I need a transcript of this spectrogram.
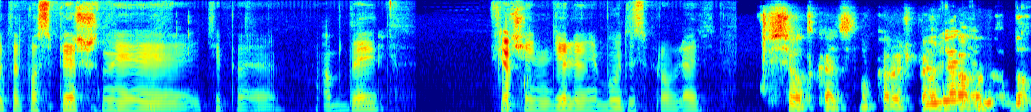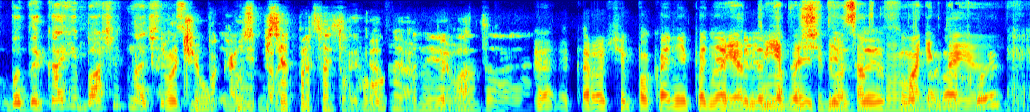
это поспешный, типа, апдейт. В Как? течение недели они будут исправлять. Все, ткать. Ну, короче, Ну, прям. Б- БДК ебашить начали. Короче, Ну, пока не 50% торопитесь, урона, это, наверное, да. Э, Короче, пока не Ну, понятили, я, я надо почти идти двадцатку за в маник нахуй. даю.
